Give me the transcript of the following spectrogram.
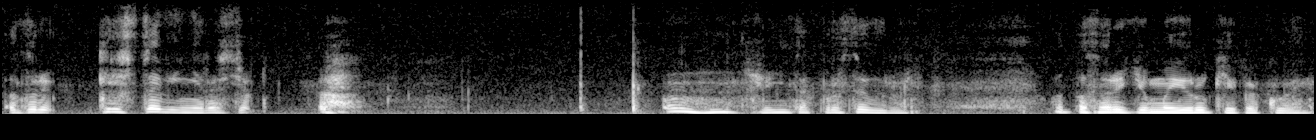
который крестовине растет. Угу, еще не так просто вырвать. Вот посмотрите в моей руке какой он.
